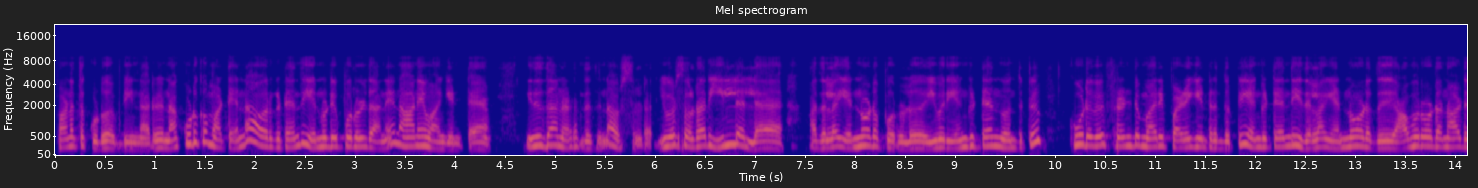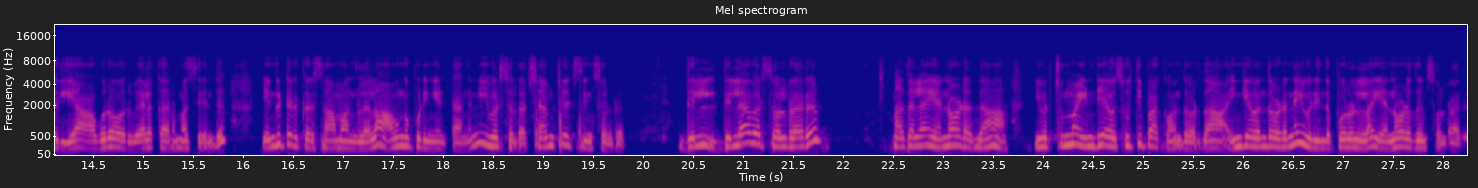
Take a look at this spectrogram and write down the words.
பணத்தை கொடு அப்படின்னாரு. நான் கொடுக்க மாட்டேன்னா அவர்கிட்ட இருந்து என்னுடைய பொருள் தானே நானே வாங்கிட்டேன். இதுதான் நடந்ததுன்னு அவர் சொல்றார். இவர் சொல்றாரு இல்ல இல்ல அதெல்லாம் என்னோட பொருள். இவர் எங்கிட்ட இருந்து வந்துட்டு கூடவே ஃப்ரெண்டு மாதிரி பழகிட்டு இருந்துட்டு எங்கிட்ட இருந்து இதெல்லாம் என்னோடது. அவரோட நாள் நாடு இல்லையா? அவரும் அவர் வேலைக்காரமா சேர்ந்து எங்கிட்ட இருக்கிற சாமான்கள் எல்லாம் அவங்க பிடிங்கிட்டாங்கன்னு இவர் சொல்றாரு. ஷம்ஷேத் சிங் சொல்றாரு. தில் திலாவர் சொல்றாரு அதெல்லாம் என்னோட தான் இவர் சும்மா இந்தியாவை சுத்தி பார்க்க வந்தவர் தான் இங்க வந்த உடனே இவர் இந்த பொருள் எல்லாம் என்னோடதுன்னு சொல்றாரு.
